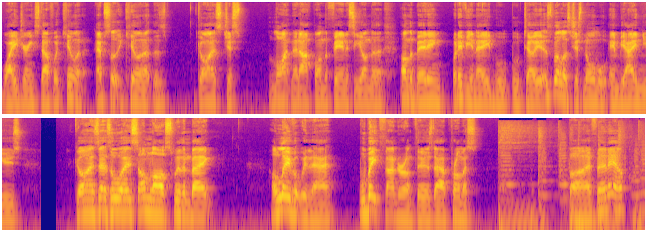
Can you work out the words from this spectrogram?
wagering stuff. We're killing it. Absolutely killing it. There's guys just lighting it up on the fantasy, on the on the betting, whatever you need, we'll, we'll tell you, as well as just normal NBA news. Guys, as always, I'm Lyle Swithenbank. I'll leave it with that. We'll beat Thunder on Thursday, I promise. Bye for now.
